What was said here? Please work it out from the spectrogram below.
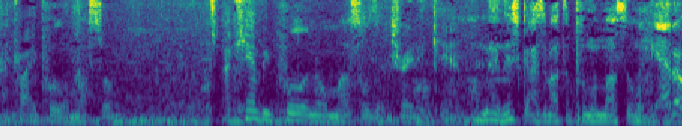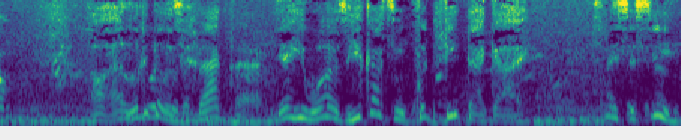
I'd probably pull a muscle. I can't be pulling no muscles at training camp. Oh man, this guy's about to pull a muscle. Look at him. Oh, look at those. With a backpack. Yeah, he was. He got some quick feet. That guy. It's nice to see.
